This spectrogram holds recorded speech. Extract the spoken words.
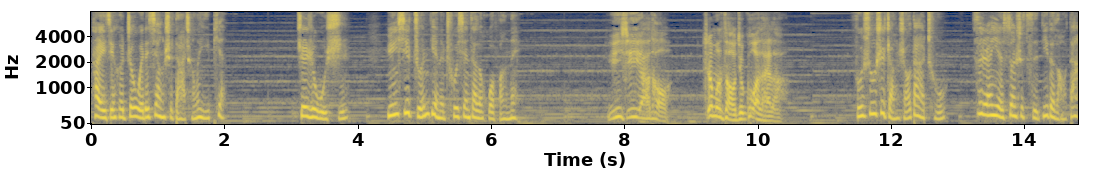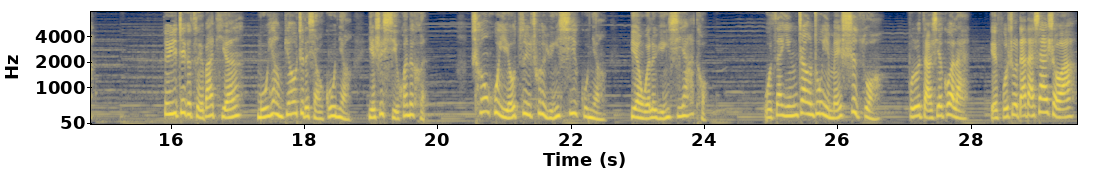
她已经和周围的将士打成了一片。这日午时，云溪准点的出现在了伙房内。云溪丫头。这么早就过来了。福叔是掌勺大厨，自然也算是此地的老大。对于这个嘴巴甜、模样标致的小姑娘，也是喜欢的很，称呼也由最初的云溪姑娘变为了云溪丫头。我在营帐中也没事做，不如早些过来给福叔打打下手啊。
